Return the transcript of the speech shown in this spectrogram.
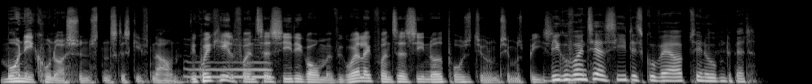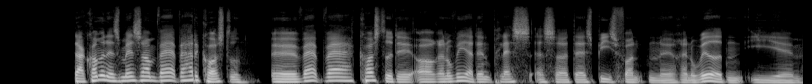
Må ikke hun også synes, den skal skifte navn? Vi kunne ikke helt få hende til at sige det i går, men vi kunne heller ikke få hende til at sige noget positivt om Simon Spies. Vi kunne få hende til at sige, at det skulle være op til en åben debat. Der er kommet en sms om, hvad, hvad har det kostet? Øh, hvad, hvad kostede det at renovere den plads, altså da Spisfonden øh, renoverede den i øh,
